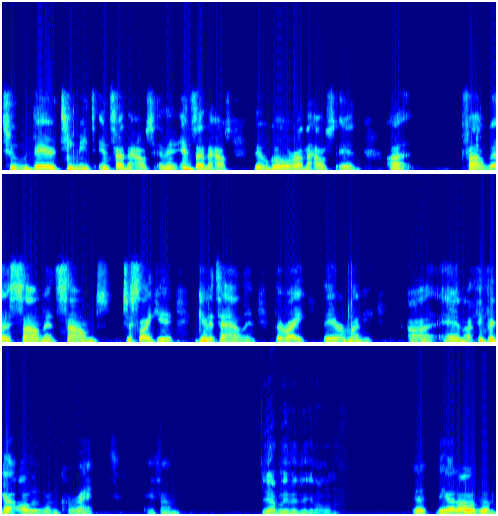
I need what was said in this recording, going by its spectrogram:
to their teammates inside the house. And then inside the house, they would go around the house and uh, found a sound that sounds just like it, give it to Alan. They're right, they earn money. Uh, and I think they got all of them correct. If I'm, Yeah, I believe they did get all of them. uh, they got all of them.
